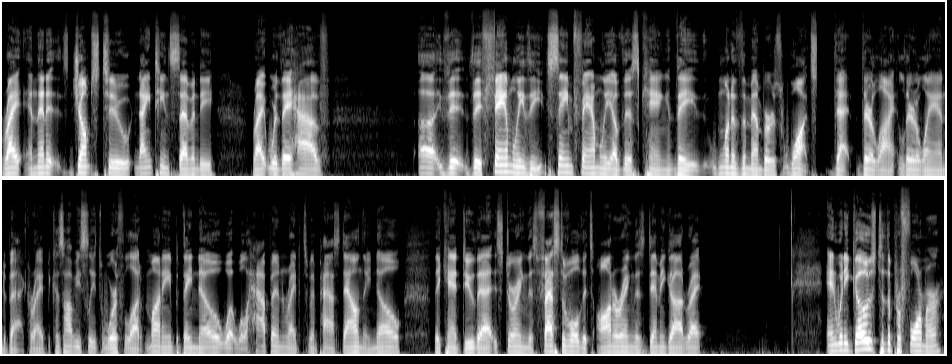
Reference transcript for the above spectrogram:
right? And then it jumps to 1970 right where they have uh, the the family, the same family of this king, they one of the members wants that their their land back, right? Because obviously it's worth a lot of money, but they know what will happen, right? It's been passed down. They know they can't do that. It's during this festival that's honoring this demigod, right? And when he goes to the performer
